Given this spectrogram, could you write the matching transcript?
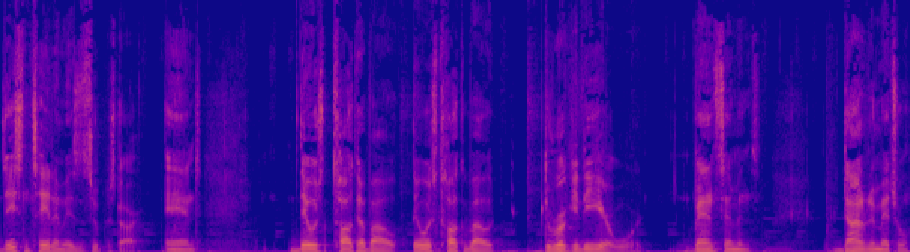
Jayson Tatum is a superstar, and there was talk about there was talk about the Rookie of the Year award. Ben Simmons, Donovan Mitchell,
